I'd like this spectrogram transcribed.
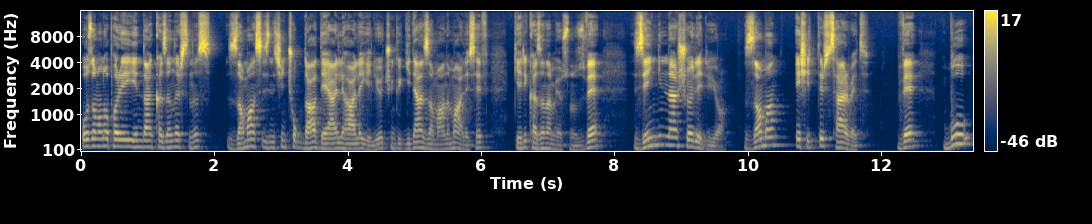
O zaman o parayı yeniden kazanırsınız zaman sizin için çok daha değerli hale geliyor. Çünkü giden zamanı maalesef geri kazanamıyorsunuz ve zenginler şöyle diyor. Zaman eşittir servet ve bu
